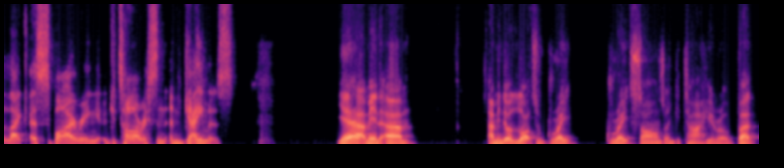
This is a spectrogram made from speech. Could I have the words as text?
like aspiring guitarists and, and gamers. Yeah, I mean, um, I mean, there are lots of great, great songs on Guitar Hero, but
